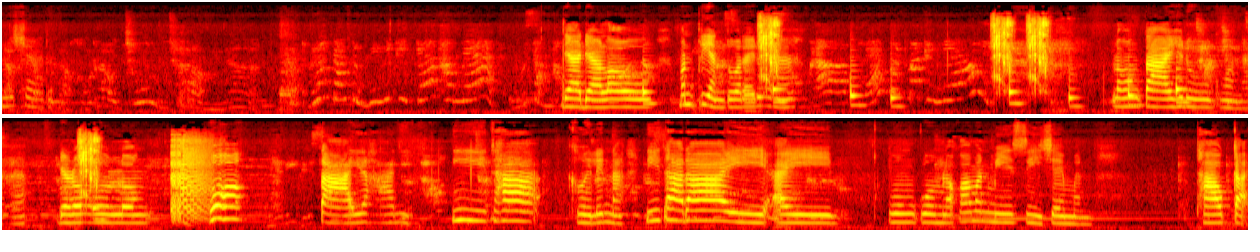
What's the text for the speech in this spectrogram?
ไม่ช้า เดี๋ยวเดี๋ยวเรา มันเปลี่ยนตัวได้ด้วยนะ ลองตายให้ดูก่อนนะคะ เดี๋ยวเราลองโอ้ตายนะคะ นี่ นี่ถ้าเคยเล่นนะ นี่ถ้าได้ไอวงกลมแล้วก็มันมีสี่เชนเหมือนเท้าไก่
